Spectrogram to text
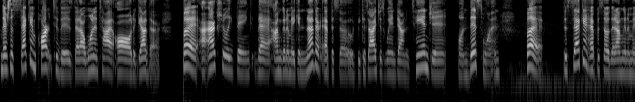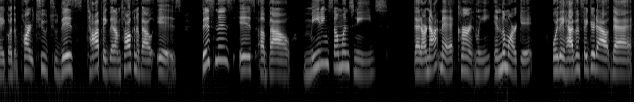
there's a second part to this that I want to tie all together. But I actually think that I'm going to make another episode because I just went down a tangent on this one. But the second episode that I'm going to make, or the part two to this topic that I'm talking about, is business is about meeting someone's needs that are not met currently in the market, or they haven't figured out that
